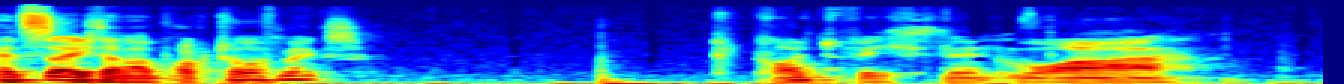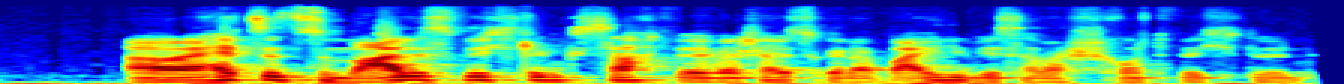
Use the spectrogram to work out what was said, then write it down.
hättest du eigentlich da mal Bock drauf, Max? Schrottwichteln, boah. Aber hättest du jetzt normales Wichteln gesagt, wäre ich wahrscheinlich sogar dabei gewesen, aber Schrottwichteln.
